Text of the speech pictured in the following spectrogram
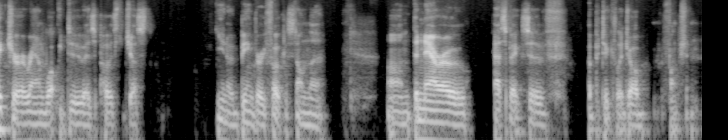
picture around what we do as opposed to just, you know, being very focused on the, um, the narrow aspects of a particular job function.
